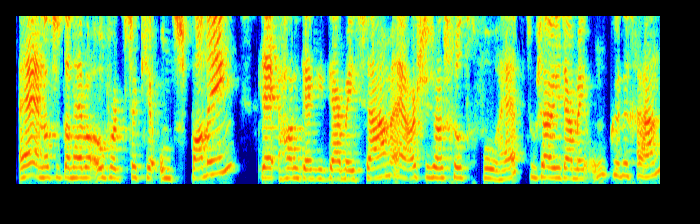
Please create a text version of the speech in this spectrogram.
Hè? En als we het dan hebben over het stukje ontspanning, hangt denk ik daarmee samen. Als je zo'n schuldgevoel hebt, hoe zou je daarmee om kunnen gaan?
